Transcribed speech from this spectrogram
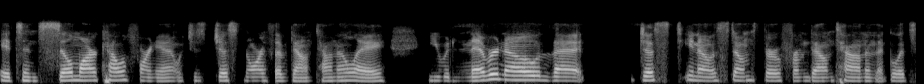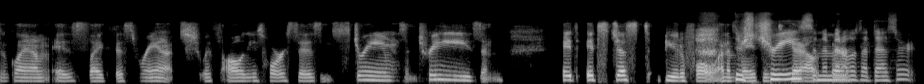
It's in Sylmar, California, which is just north of downtown LA. You would never know that just, you know, a stone's throw from downtown and the glitz and glam is like this ranch with all these horses and streams and trees and it, it's just beautiful and amazing. There's trees in the middle of the desert.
